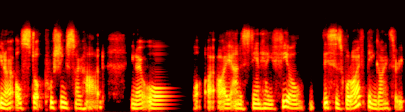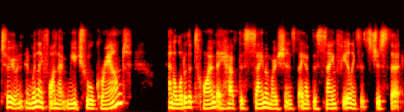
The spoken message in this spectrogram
You know, I'll stop pushing so hard, you know, or I understand how you feel. This is what I've been going through too. And, and when they find that mutual ground, and a lot of the time they have the same emotions they have the same feelings. It's just that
